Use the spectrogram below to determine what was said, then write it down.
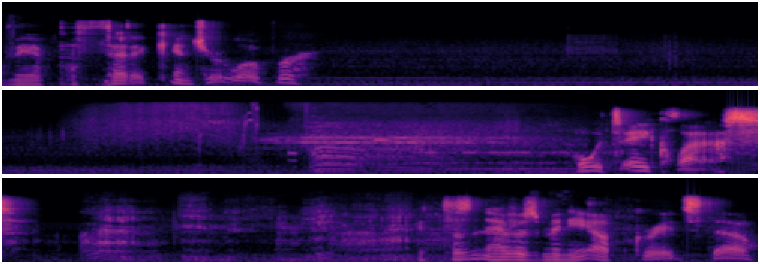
Called me a pathetic interloper. Oh, it's A class. It doesn't have as many upgrades, though.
